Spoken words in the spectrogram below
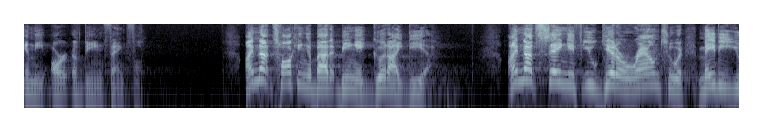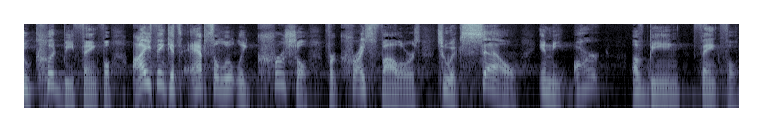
in the art of being thankful. I'm not talking about it being a good idea. I'm not saying if you get around to it, maybe you could be thankful. I think it's absolutely crucial for Christ followers to excel in the art of being thankful.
